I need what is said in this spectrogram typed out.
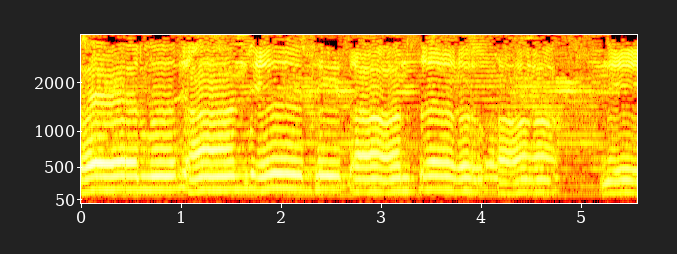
कर्मजान् वेद्धितान् सर्वा नैवम्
